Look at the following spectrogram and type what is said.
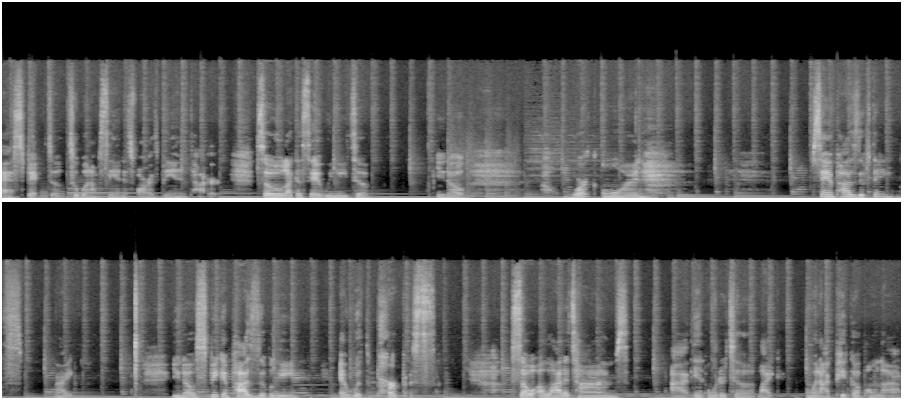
aspect to, to what I'm saying as far as being tired. So, like I said, we need to, you know, work on saying positive things, right? You know, speaking positively and with purpose. So, a lot of times, I, in order to like, when I pick up on the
